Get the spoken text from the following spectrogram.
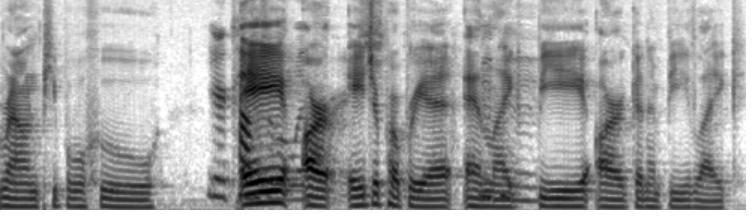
around people who a are first. Mm-hmm. age appropriate and like b are gonna be like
